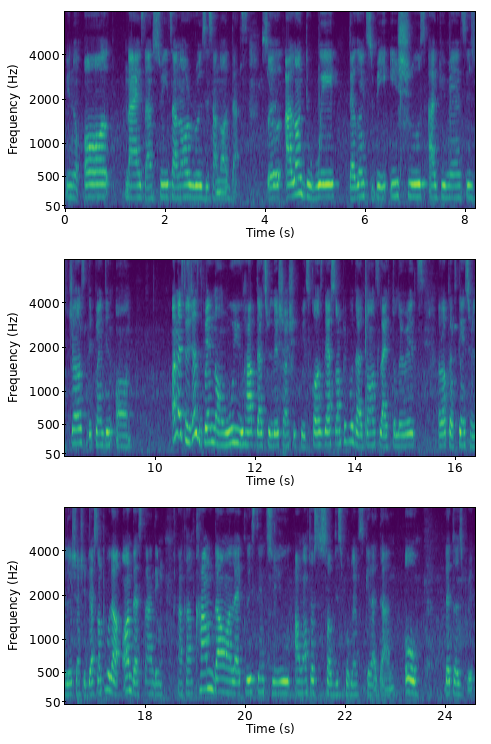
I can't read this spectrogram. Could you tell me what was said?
you know all nice and sweet and all roses and all that. So along the way there are going to be issues arguments. It's just depending on honestly just depending on who you have that relationship with because there are some people that don't like tolerate a lot of things in relationship. There are some people that are understanding and can calm down and like listen to you i want us to solve this problem together than oh let us break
